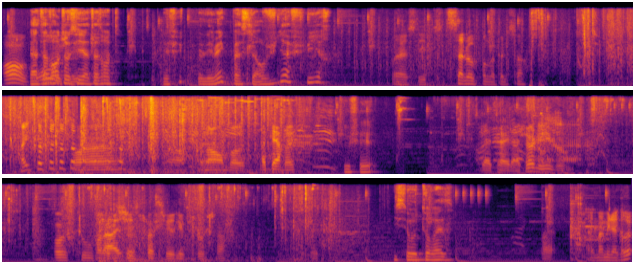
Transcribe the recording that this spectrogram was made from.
Oh, à ta droite aussi, à ta droite. Les mecs passent leur vie à fuir. Ouais, c'est des petites salopes, on appelle ça. Ah, stop, stop, stop, stop. Non, en bas. À terre. Touché. La il a joli, gros. Oh, je trouve. On arrive, je passe les cloches là. Il s'est autorez. Ouais. Elle m'a mis la grue.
